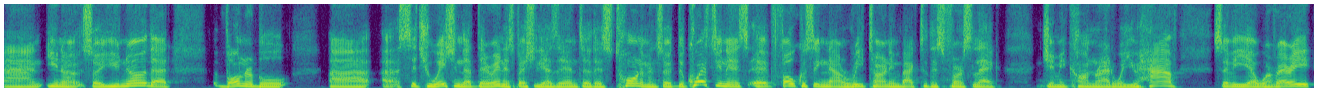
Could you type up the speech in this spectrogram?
And, you know, so you know that vulnerable uh, uh, situation that they're in, especially as they enter this tournament. So the question is uh, focusing now, returning back to this first leg, Jimmy Conrad, where you have Sevilla. We're very,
